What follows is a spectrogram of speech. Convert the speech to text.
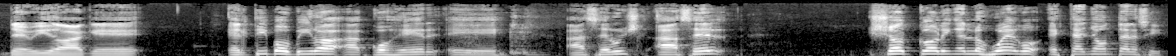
Debido a que el tipo vino a, a coger, eh, a hacer un, a hacer shot calling en los juegos este año en Tennessee.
